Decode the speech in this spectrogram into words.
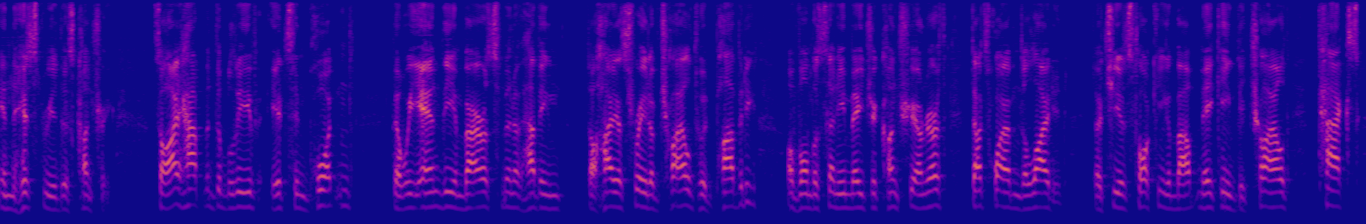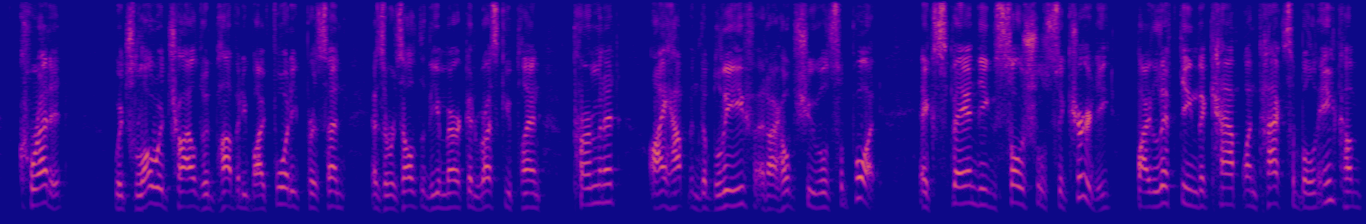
in the history of this country. So I happen to believe it's important that we end the embarrassment of having the highest rate of childhood poverty of almost any major country on earth. That's why I'm delighted that she is talking about making the child tax credit, which lowered childhood poverty by 40% as a result of the American Rescue Plan, permanent. I happen to believe, and I hope she will support, expanding Social Security by lifting the cap on taxable income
